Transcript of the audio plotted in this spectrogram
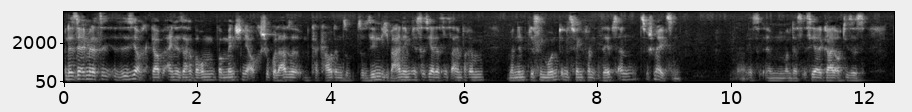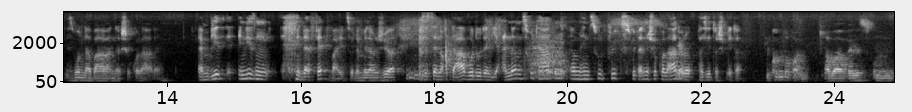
das ist ja, das ist ja auch, glaube ich, eine Sache, warum, warum Menschen ja auch Schokolade und Kakao dann so, so sinnlich wahrnehmen, ist es ja, dass es einfach im, man nimmt es im Mund und es fängt von selbst an zu schmelzen. Ja, das, ähm, und das ist ja gerade auch dieses, dieses Wunderbare an der Schokolade. Ähm, wie in diesem, in der Fettwalze oder Melangeur, ist es denn noch da, wo du denn die anderen Zutaten ähm, hinzufügst für deine Schokolade ja. oder passiert das später? Kommt drauf an. Aber wenn es um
